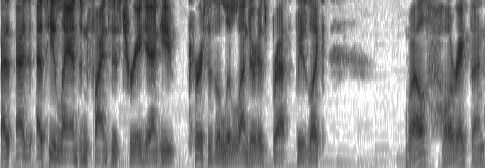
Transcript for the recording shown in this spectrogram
as, as, as he lands and finds his tree again, he curses a little under his breath, but he's like, well, alright then.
